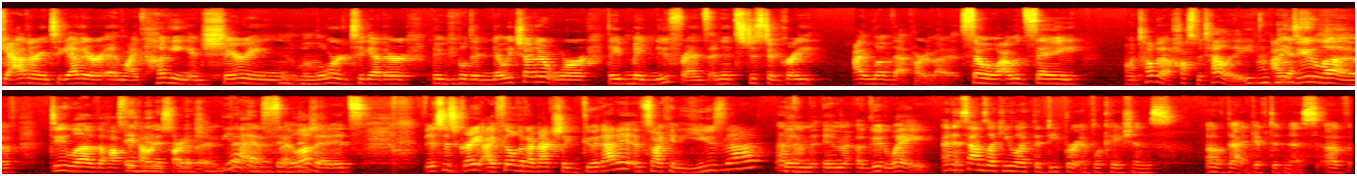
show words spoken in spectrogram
gathering together and like hugging and sharing the Lord together. Maybe people didn't know each other or they've made new friends, and it's just a great. I love that part about it. So I would say, on top of that, hospitality. I Yes. do love, do love the hospitality part of it. Yes, I love it. It's it's is great. I feel that I'm actually good at it, and so I can use that in in a good way. And it sounds like you like the deeper implications of that giftedness of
